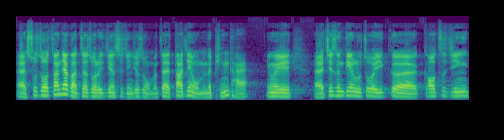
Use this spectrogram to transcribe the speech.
呃苏州张家港在做的一件事情，就是我们在搭建我们的平台，因为呃集成电路作为一个高资金、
